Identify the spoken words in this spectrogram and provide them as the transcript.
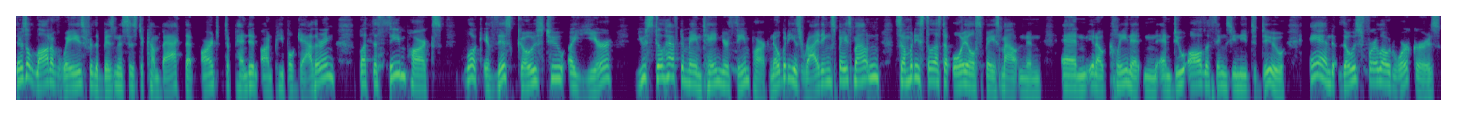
There's a lot of ways for the businesses to come back that aren't dependent on people gathering, but the theme parks look, if this goes to a year, you still have to maintain your theme park. Nobody is riding Space Mountain. Somebody still has to oil Space Mountain and and you know clean it and and do all the things you need to do. And those furloughed workers,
